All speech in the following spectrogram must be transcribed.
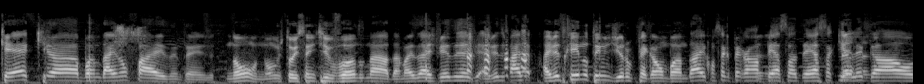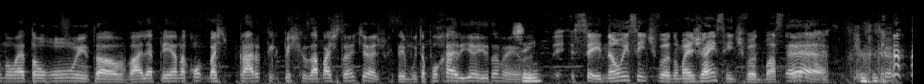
quer que a Bandai não faz, entende? Não, não estou incentivando nada, mas às vezes, às, às vezes, vale, às vezes quem não tem um dinheiro pra pegar um Bandai consegue pegar uma peça dessa que é legal, não é tão ruim e tal, vale a pena, mas claro que tem que pesquisar bastante antes, porque tem muita porcaria aí também. né? Sim. Sei, não incentivando, mas já incentivando bastante. É.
